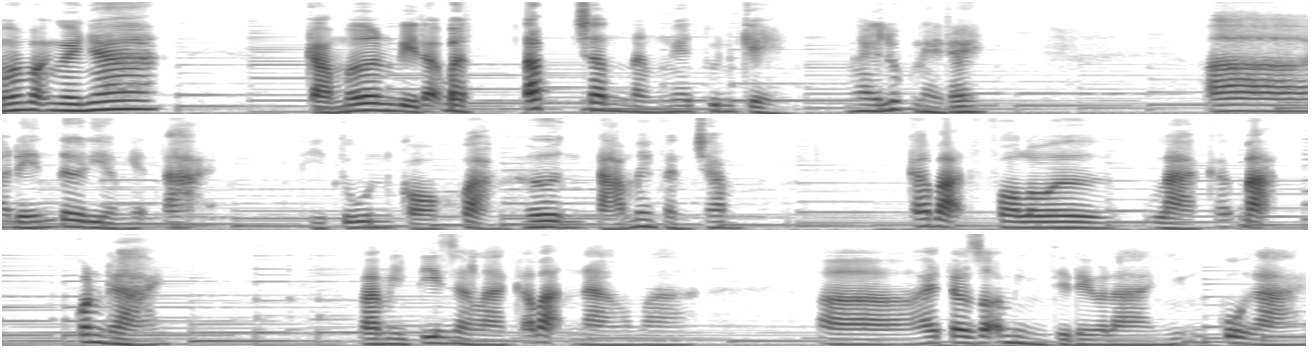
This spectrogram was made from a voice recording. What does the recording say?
ơn mọi người nha. Cảm ơn vì đã bật đắp chân nằm nghe Tun kể ngay lúc này đây. À, đến thời điểm hiện tại thì Tun có khoảng hơn 80% các bạn follower là các bạn con gái và mình tin rằng là các bạn nào mà uh, hay theo dõi mình thì đều là những cô gái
